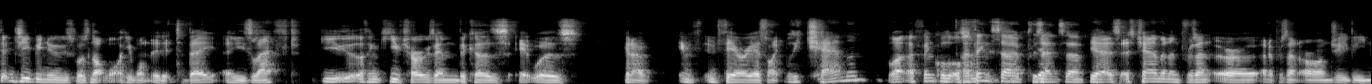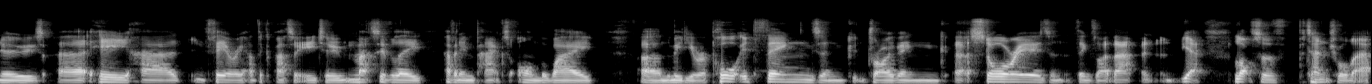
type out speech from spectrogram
GB News was not what he wanted it to be. He's left. You, I think you chose him because it was, you know, in, in theory, as like was he chairman? Like I think, or, or I think so, presenter. Yeah, as, as chairman and presenter and a presenter on GB News, uh, he had, in theory, had the capacity to massively have an impact on the way um, the media reported things and driving uh, stories and things like that. And, and yeah, lots of potential there.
